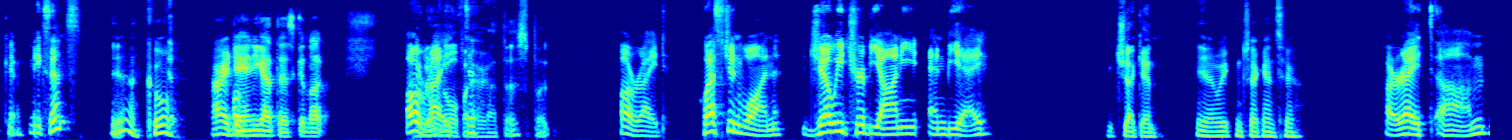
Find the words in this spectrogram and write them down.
okay. Make sense? Yeah, cool. All right, Dan, oh. you got this. Good luck. I All don't right. know if I got this, but All right. Question one Joey Tribbiani, NBA. check in. Yeah, we can check in too. All right. Um,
